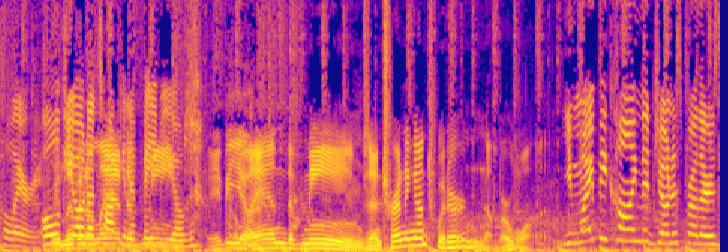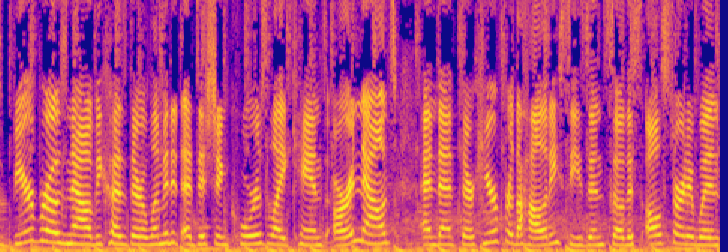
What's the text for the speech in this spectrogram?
hilarious. Old We live in a Yoda talking to of Baby memes. Yoda. Baby Yoda. Land of memes and trending on Twitter, number one. You might be calling the Jonas Brothers Beer Bros now because their limited edition Coors Light cans are announced and that they're here for the holiday season. So this all started when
